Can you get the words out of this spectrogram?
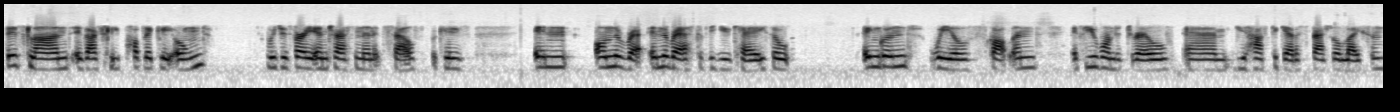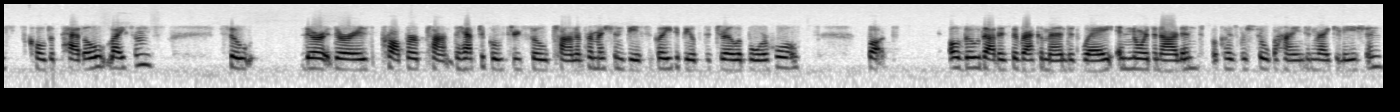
this land is actually publicly owned, which is very interesting in itself because in on the re- in the rest of the UK, so England, Wales, Scotland, if you want to drill, um, you have to get a special license. It's called a PEDL license. So there there is proper plan. They have to go through full planning permission basically to be able to drill a borehole. But although that is the recommended way in Northern Ireland, because we're so behind in regulation,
